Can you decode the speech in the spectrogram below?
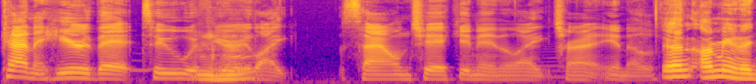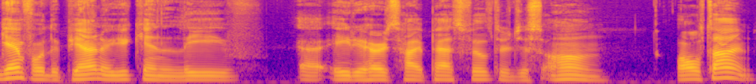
kind of hear that too if you're Mm-hmm. like sound checking and like trying, you know. And I mean, again, for the piano, you can leave uh, 80 hertz high pass filter just on all time.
